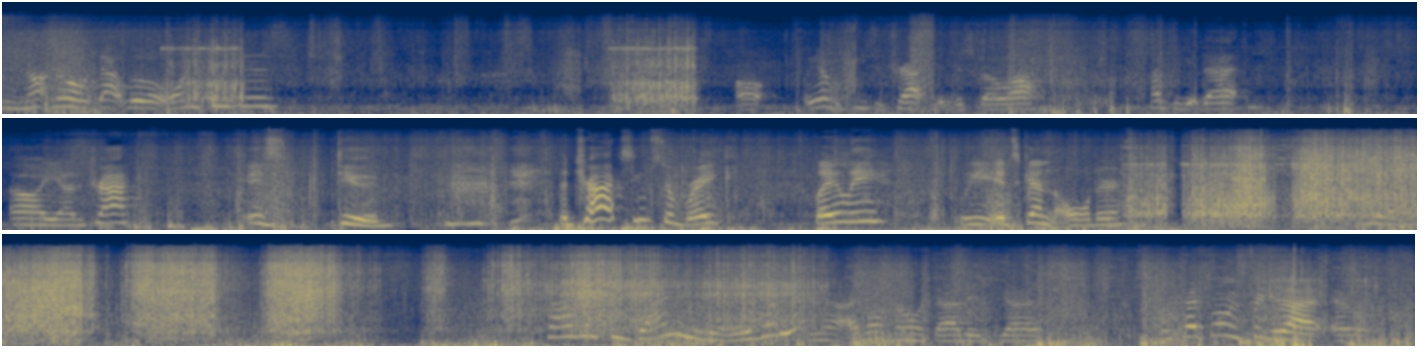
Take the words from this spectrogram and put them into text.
do not know what that little orange piece is. Oh, we have a piece of track that just fell off. have to get that. Oh yeah, the track is, dude. the track seems to break lately. We, it's getting older. Diamond again, eh? Yeah, I don't know what that is, guys. We'll catch when we figure that out.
